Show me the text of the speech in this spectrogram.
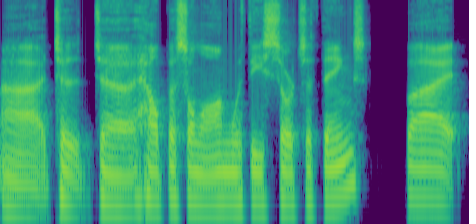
uh, to to help us along with these sorts of things. But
